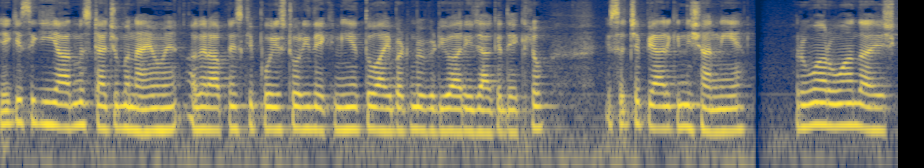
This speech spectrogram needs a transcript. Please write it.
ये किसी की याद में स्टैचू बनाए हुए हैं। अगर आपने इसकी पूरी स्टोरी देखनी है तो आई बटन में वीडियो आ रही जाके देख लो। ये सच्चे प्यार की निशानी है। रुआ रुआ दा इश्क।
